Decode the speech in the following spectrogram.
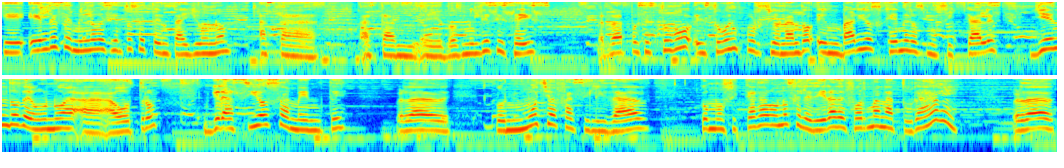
que él desde 1971 hasta, hasta 2016, eh, ¿verdad? Pues estuvo, estuvo incursionando en varios géneros musicales, yendo de uno a, otro, graciosamente, ¿verdad? Con mucha facilidad, como si cada uno se le diera de forma natural, ¿verdad?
